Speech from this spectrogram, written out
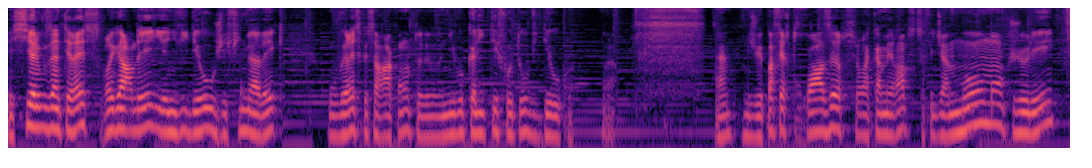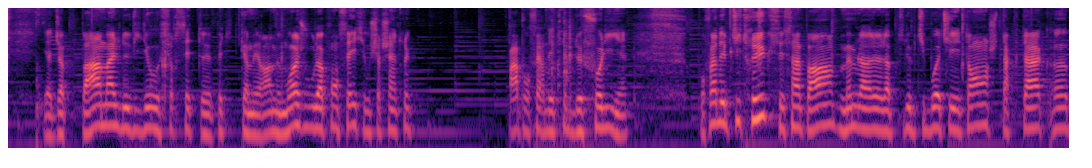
Mais si elle vous intéresse, regardez, il y a une vidéo où j'ai filmé avec. Vous verrez ce que ça raconte euh, au niveau qualité photo, vidéo. Quoi. Voilà. Hein, je vais pas faire 3 heures sur la caméra parce que ça fait déjà un moment que je l'ai. Il y a déjà pas mal de vidéos sur cette euh, petite caméra. Mais moi, je vous la conseille si vous cherchez un truc. Pas pour faire des trucs de folie. Hein. Pour faire des petits trucs, c'est sympa. Même la, le petit boîtier étanche, tac tac, hop.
